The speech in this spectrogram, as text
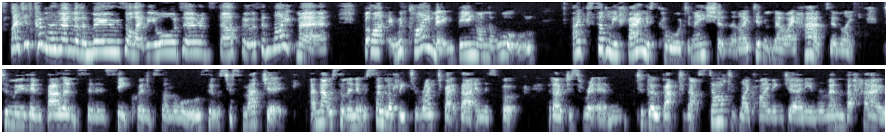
I just couldn't remember the moves or like the order and stuff. It was a nightmare. But with climbing, being on the wall, I suddenly found this coordination that I didn't know I had and like to move in balance and in sequence on the walls. It was just magic. And that was something that was so lovely to write about that in this book that I've just written to go back to that start of my climbing journey and remember how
